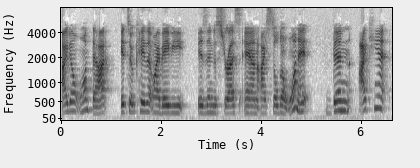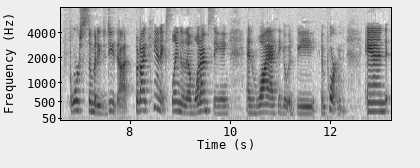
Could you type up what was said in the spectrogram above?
I don't want that, it's okay that my baby is in distress and I still don't want it, then I can't force somebody to do that, but I can explain to them what I'm seeing and why I think it would be important. And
